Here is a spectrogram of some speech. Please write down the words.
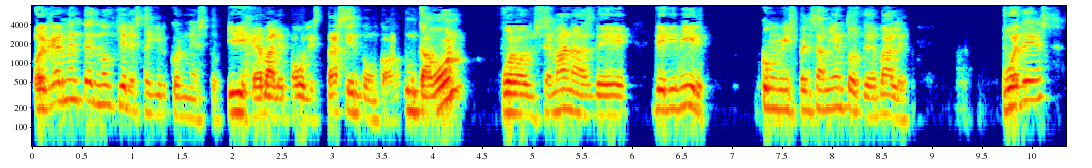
o realmente no quieres seguir con esto. Y dije, vale, Paul, estás siendo un, un cagón. Fueron semanas de, de vivir con mis pensamientos de, vale, puedes,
